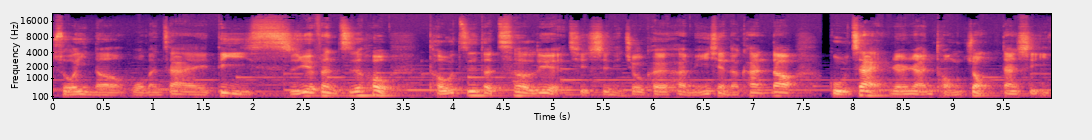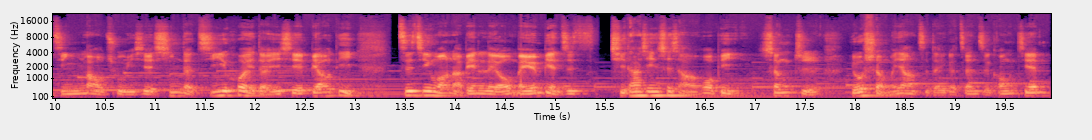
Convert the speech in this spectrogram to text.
所以呢，我们在第十月份之后投资的策略，其实你就可以很明显的看到，股债仍然同重，但是已经冒出一些新的机会的一些标的，资金往哪边流？美元贬值，其他新市场的货币升值，有什么样子的一个增值空间？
